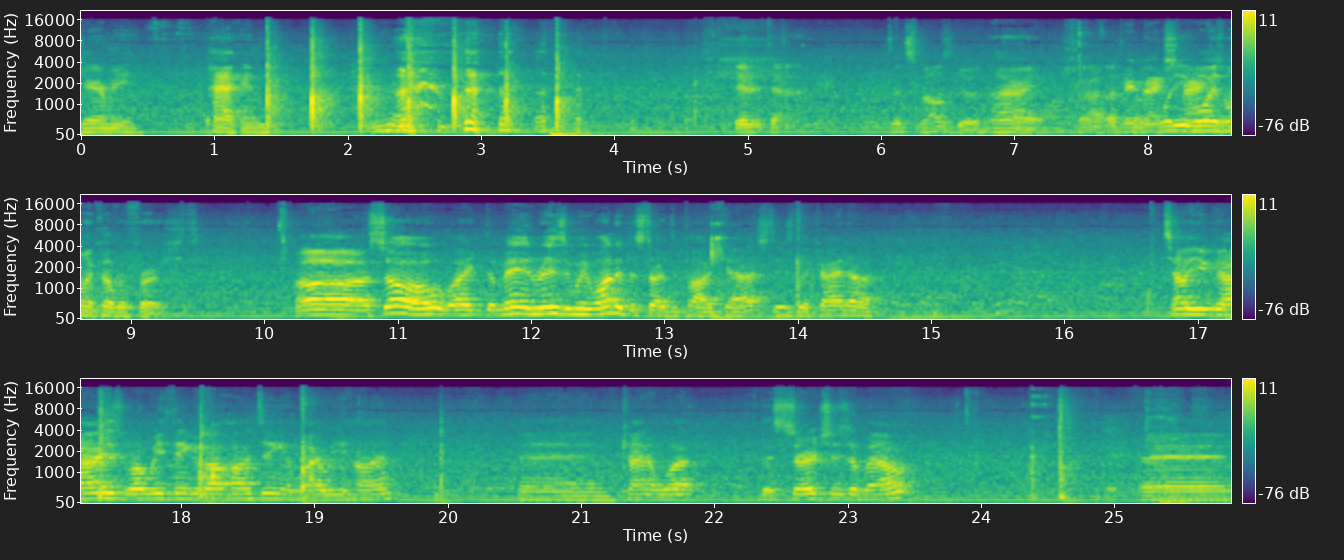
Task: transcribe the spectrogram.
Jeremy packing. Dinner time. It smells good. All right. Wow, that's Midnight. What do you boys want to cover first? Uh, so, like, the main reason we wanted to start the podcast is to kind of tell you guys what we think about hunting and why we hunt, and kind of what the search is about. And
